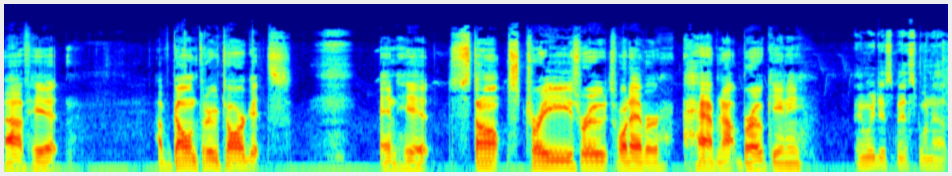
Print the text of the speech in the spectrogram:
I've hit. I've gone through targets and hit stumps, trees, roots, whatever. Have not broke any. And we just messed one up.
